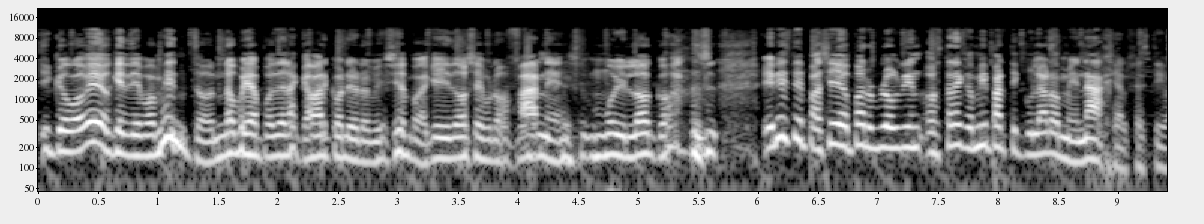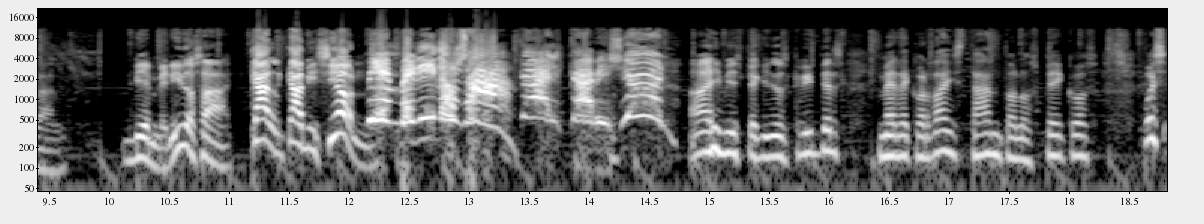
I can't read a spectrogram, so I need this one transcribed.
Y como veo que de momento no voy a poder acabar con Eurovisión porque aquí hay dos eurofanes muy locos, en este paseo por Blogging os traigo mi particular homenaje al festival. Bienvenidos a Calcavisión. ¡Bienvenidos a Calcavisión! Ay, mis pequeños critters, me recordáis tanto a los pecos. Pues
